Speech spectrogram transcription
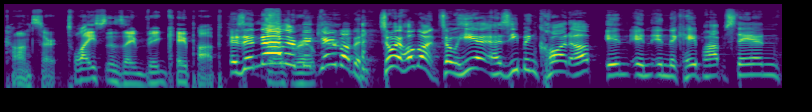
concert. Twice is a big K-pop. Is another big K-pop. So wait, hold on. So he has he been caught up in in in the K-pop stand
